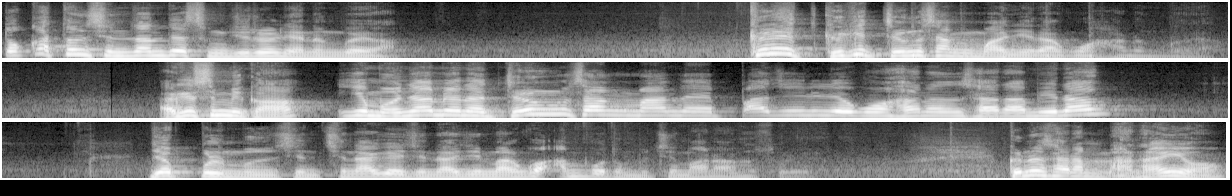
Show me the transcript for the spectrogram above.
똑같은 신자인데 성질을 내는 거야. 그래, 그게 정상만이라고 하는 거야. 알겠습니까? 이게 뭐냐면은 정상만에 빠지려고 하는 사람이랑 역불문신, 친하게 지나지 말고 안보도 묻지 말라는 소리예요. 그런 사람 많아요.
